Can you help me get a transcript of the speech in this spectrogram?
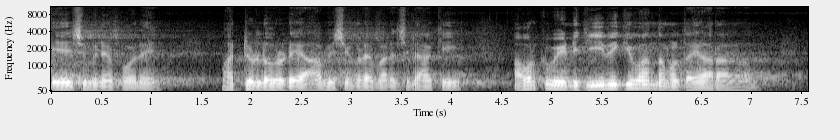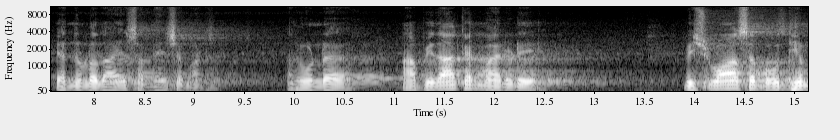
യേശുവിനെ പോലെ മറ്റുള്ളവരുടെ ആവശ്യങ്ങളെ മനസ്സിലാക്കി അവർക്ക് വേണ്ടി ജീവിക്കുവാൻ നമ്മൾ തയ്യാറാകണം എന്നുള്ളതായ സന്ദേശമാണ്. അതുകൊണ്ട് ആ പിതാക്കന്മാരുടെ വിശ്വാസബോധ്യം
